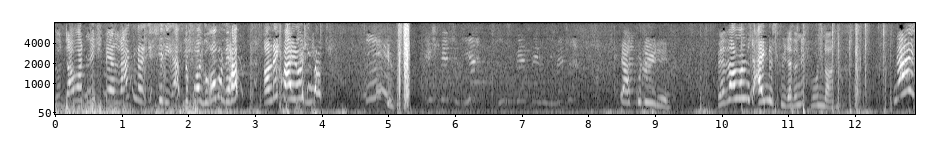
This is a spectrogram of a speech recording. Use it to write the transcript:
So dauert nicht mehr lang, dann ist hier die erste Folge rum und wir haben noch nicht mal ein Ultimate. Ih. Ich spiele zu dir, du spielst in die Mitte. Ja, gute Idee. Wir sind auch noch nicht eingespielt, also nicht wundern. Nein!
